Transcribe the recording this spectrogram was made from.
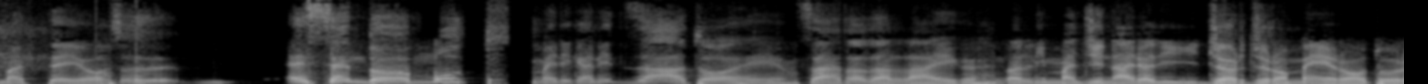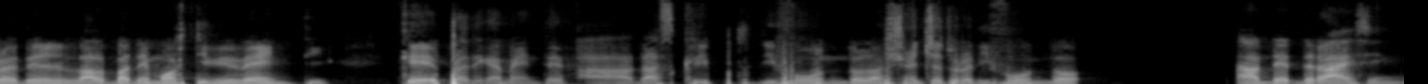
Matteo. So, essendo molto americanizzato è usato dalla, dall'immaginario di Giorgio Romero, autore dell'Alba dei Morti Viventi, che praticamente fa da script di fondo, da sceneggiatura di fondo a Dead Rising.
